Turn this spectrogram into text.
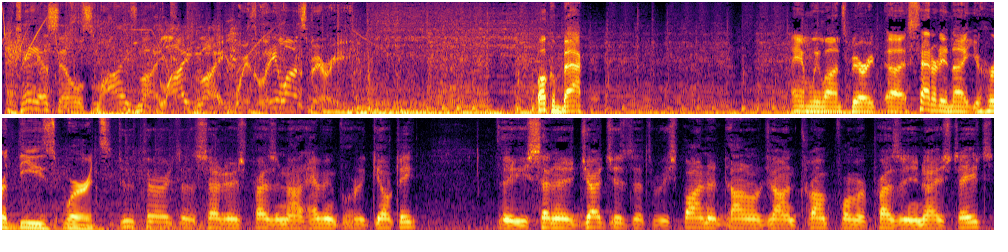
KSL's Live Mic. Live Mic with Lee Lonsberry. Welcome back. I am Lee Lonsberry. Uh, Saturday night, you heard these words. Two thirds of the senators present not having voted guilty. The Senate judges that the respondent, Donald John Trump, former President of the United States,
